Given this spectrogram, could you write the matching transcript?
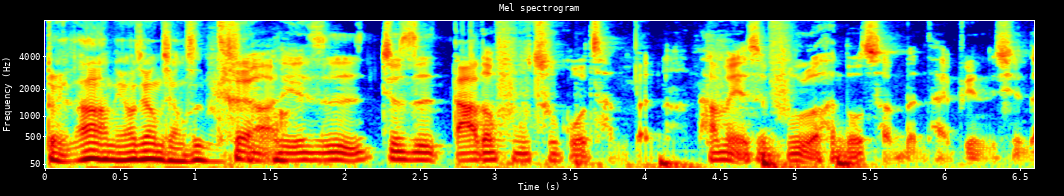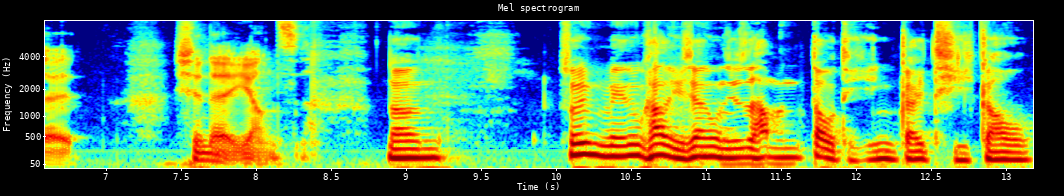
对，那你要这样讲是没错对啊，也是就是大家都付出过成本啊，他们也是付了很多成本才变成现在现在的样子。那所以梅卢卡里现在的问题是，他们到底应该提高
